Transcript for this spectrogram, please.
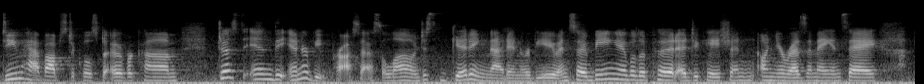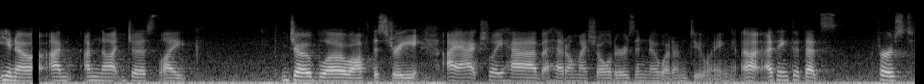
do have obstacles to overcome just in the interview process alone, just getting that interview. And so being able to put education on your resume and say, you know, I'm, I'm not just like Joe Blow off the street. I actually have a head on my shoulders and know what I'm doing. Uh, I think that that's first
